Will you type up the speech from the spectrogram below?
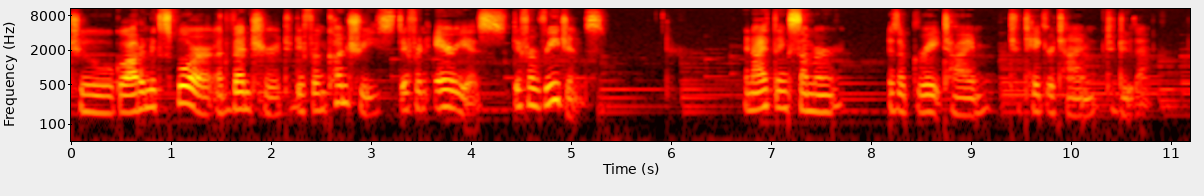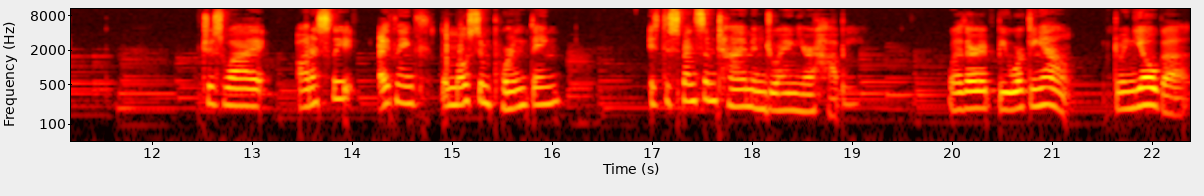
to go out and explore, adventure to different countries, different areas, different regions. And I think summer is a great time to take your time to do that. Which is why, honestly, I think the most important thing is to spend some time enjoying your hobby. Whether it be working out, doing yoga,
